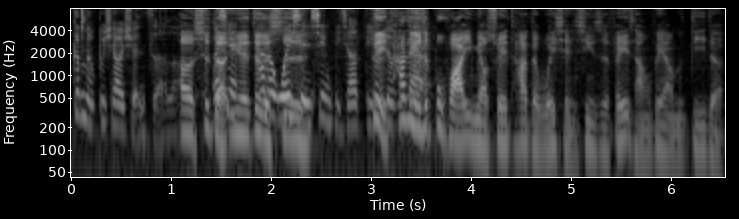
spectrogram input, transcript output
根本不需要选择了。呃，是的，因为这个它的危险性比较低，对，它因为是不花疫苗，所以它的危险性是非非常非常的低的。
